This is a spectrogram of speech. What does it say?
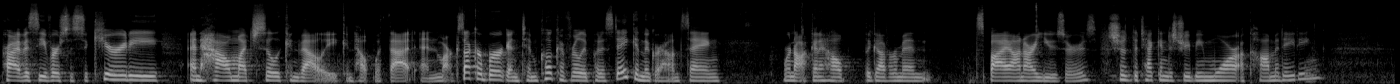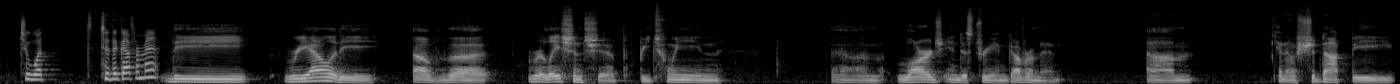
privacy versus security and how much Silicon Valley can help with that. And Mark Zuckerberg and Tim Cook have really put a stake in the ground saying, we're not going to help the government spy on our users. Should the tech industry be more accommodating to what to the government? The reality of the relationship between um, large industry and government, um, you know, should not be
